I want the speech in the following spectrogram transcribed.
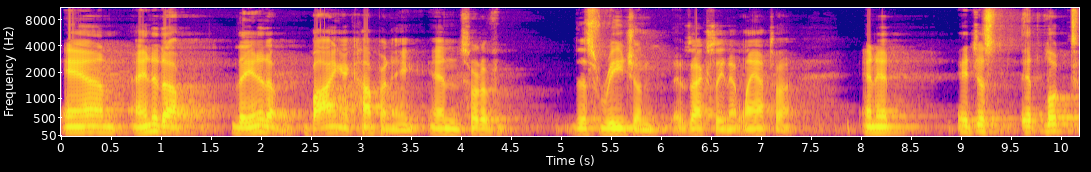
And I ended up, they ended up buying a company in sort of this region. It was actually in Atlanta. And it, it just, it looked,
